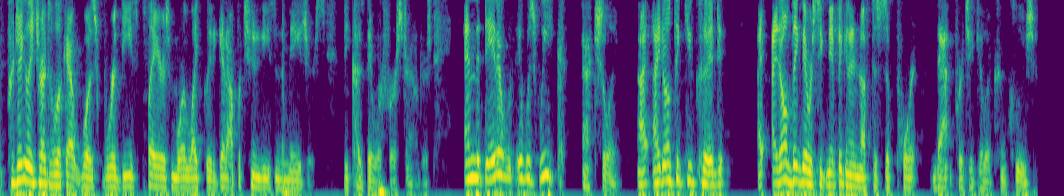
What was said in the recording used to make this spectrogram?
particularly tried to look at was were these players more likely to get opportunities in the majors because they were first rounders? And the data it was weak actually. I, I don't think you could. I, I don't think they were significant enough to support that particular conclusion.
